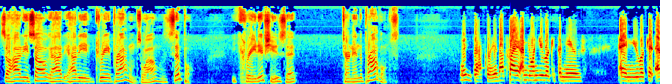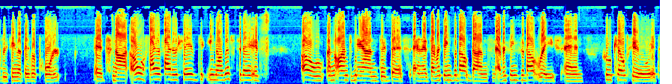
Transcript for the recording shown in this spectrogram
so how do you solve? How do, how do you create problems? Well, it's simple. You create issues that turn into problems. exactly that's why i mean when you look at the news and you look at everything that they report it's not oh a firefighter saved you know this today it's oh, an armed man did this, and it's everything's about guns and everything's about race and who killed who. It's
